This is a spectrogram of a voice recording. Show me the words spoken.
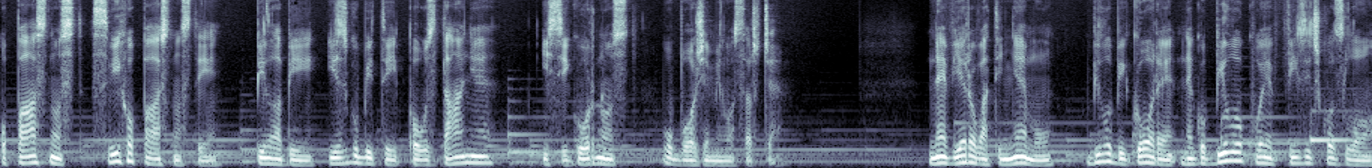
opasnost svih opasnosti bila bi izgubiti pouzdanje i sigurnost u Božje milosrđe. Ne vjerovati njemu bilo bi gore nego bilo koje fizičko zlo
